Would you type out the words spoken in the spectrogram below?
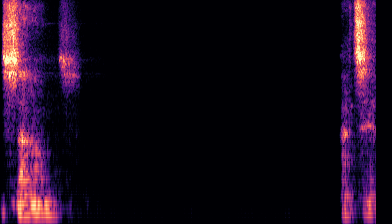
the sounds. That's it.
